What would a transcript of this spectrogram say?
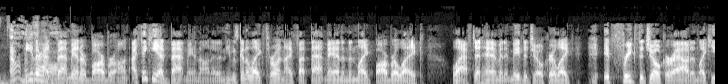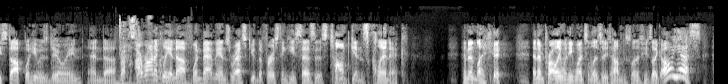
I don't remember. He either had all. Batman or Barbara on. I think he had Batman on it, and he was gonna like throw a knife at Batman, and then like Barbara like laughed at him, and it made the Joker like it freaked the Joker out, and like he stopped what he was doing. And uh, so ironically enough, when Batman's rescued, the first thing he says is Tompkins Clinic, and then like, and then probably when he went to Lizzie Tompkins Clinic, he's like, oh yes.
